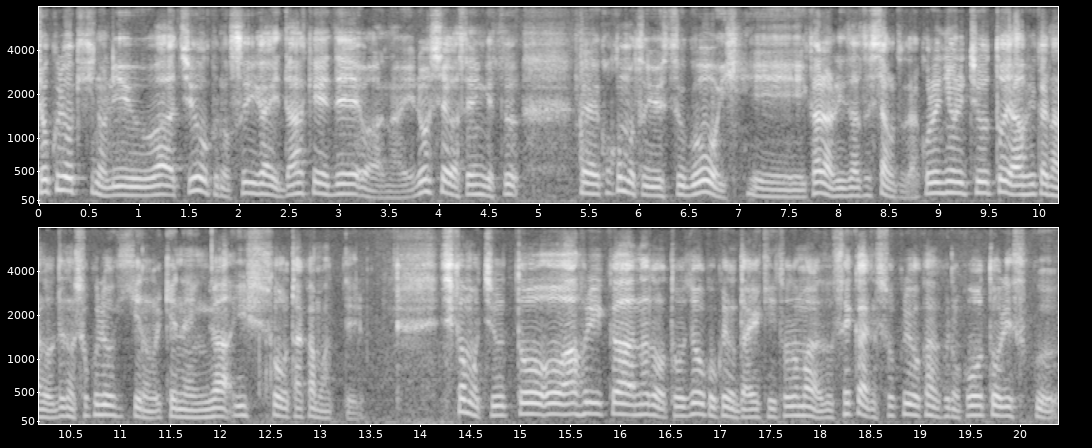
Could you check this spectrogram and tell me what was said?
食糧危機の理由は中国の水害だけではない。ロシアが先月、え、穀物輸出合意、から離脱したことだ。これにより中東やアフリカなどでの食糧危機の懸念が一層高まっている。しかも中東、アフリカなど途上国への打撃にとどまらず、世界の食料価格の高騰リスク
